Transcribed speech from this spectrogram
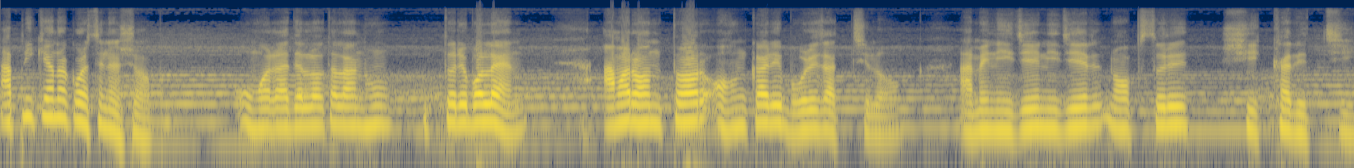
আপনি কেন করছেন এসব? উমর রাজিয়াল্লাহ তালাহু উত্তরে বলেন, আমার অন্তর অহংকারে ভরে যাচ্ছিল। আমি নিজে নিজের নবসরে শিক্ষা দিচ্ছি।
